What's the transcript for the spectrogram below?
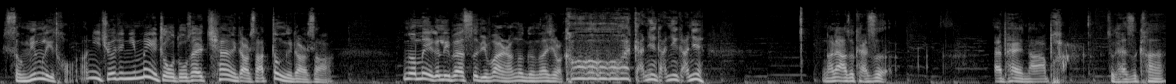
生命里头，让你觉得你每周都在欠一点啥，等一点啥。我每个礼拜四的晚上，我跟我媳妇快快快快快，赶紧赶紧赶紧，俺俩就开始，iPad 拿啪就开始看，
